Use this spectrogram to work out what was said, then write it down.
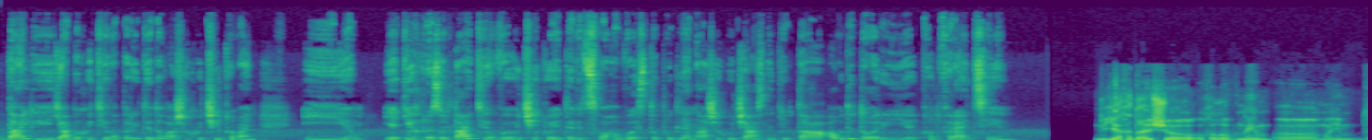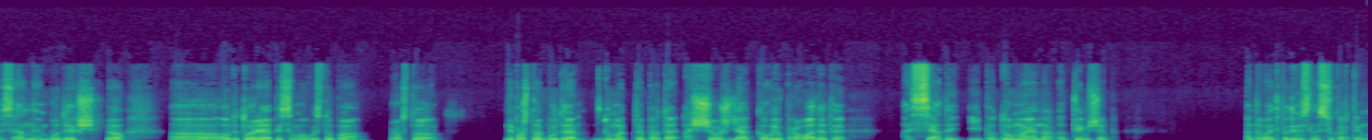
Далі я би хотіла перейти до ваших очікувань. І яких результатів ви очікуєте від свого виступу для наших учасників та аудиторії конференції? Я гадаю, що головним е, моїм досягненням буде, якщо е, аудиторія після мого виступу просто не просто буде думати про те, а що ж, як, коли впровадити, а сяде і подумає над тим, щоб а давайте подивимося на всю картину.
